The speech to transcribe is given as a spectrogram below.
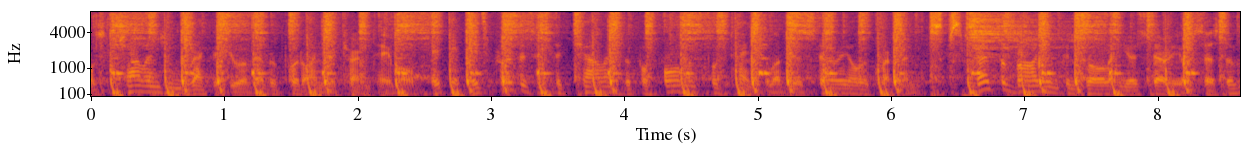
most challenging record you have ever put on your turntable. It, it, its purpose is to challenge the performance potential of your stereo equipment. Set the volume control in your stereo system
